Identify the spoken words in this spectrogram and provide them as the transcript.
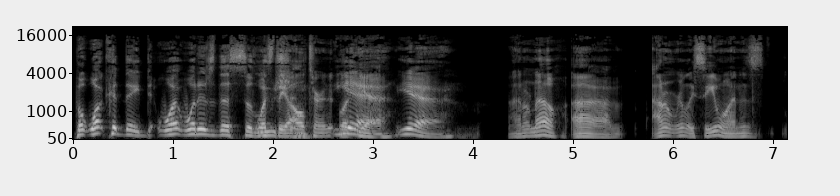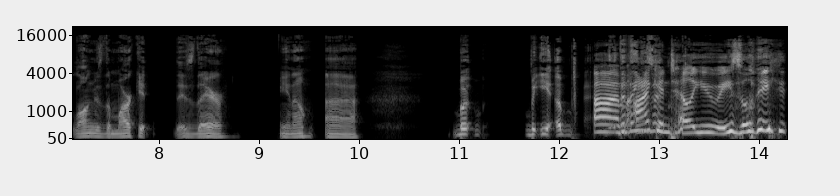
but what could they? do? What what is the solution? What's the alternative? What- Yeah, yeah. I don't know. Uh, I don't really see one as long as the market is there, you know. Uh, but but yeah, uh, Um, I can tell you easily,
